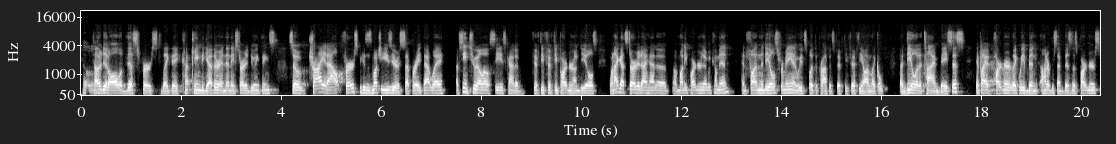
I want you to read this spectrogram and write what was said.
totally. Tyler did all of this first. Like they came together and then they started doing things. So try it out first because it's much easier to separate that way. I've seen two LLCs kind of 50 50 partner on deals. When I got started, I had a, a, money partner that would come in and fund the deals for me, and we'd split the profits 50 50 on like a, a deal at a time basis. If I had partnered, like we'd been 100% business partners,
